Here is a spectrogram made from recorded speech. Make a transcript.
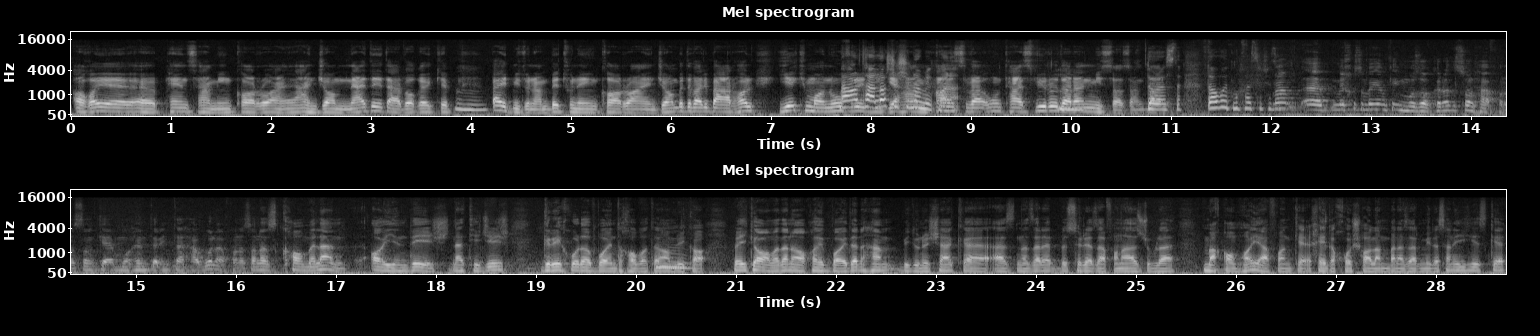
آقای پنس هم این کار رو انجام نده در واقع که بعید می‌دونم بتونه این کار رو انجام بده ولی به هر حال یک مانور دیگه هم هست و اون تصویر رو دارن می‌سازن. بله. درسته. داوود می‌خواستی چیزی؟ من می‌خواستم بگم که این مذاکرات صلح افغانستان که مهمترین تحول افغانستان از کاملا آیندهش نتیجهش گره خورده با انتخابات آمریکا. و اینکه آمدن آقای بایدن هم بدون شک از نظر بسیاری از افغان از جمله مقام های افغان که خیلی خوشحالم به نظر می‌رسن یکی است که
